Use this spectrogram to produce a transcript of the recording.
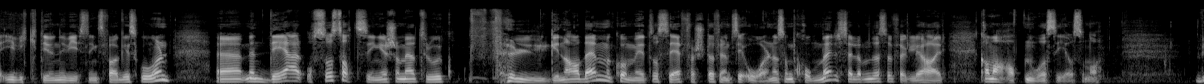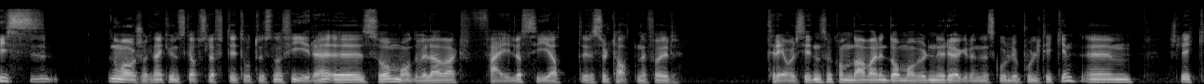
i viktige undervisningsfag i skolen. Eh, men det er også satsinger som jeg tror følgene av dem kommer vi til å se først og fremst i årene som kommer, selv om det selvfølgelig har, kan ha hatt noe å si også nå. Hvis noe av årsaken er Kunnskapsløftet i 2004, eh, så må det vel ha vært feil å si at resultatene for tre år siden som kom da, var en dom over den rød-grønne skolepolitikken, ehm, slik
